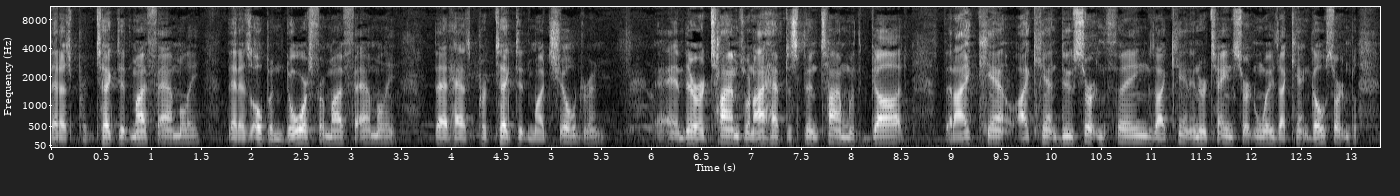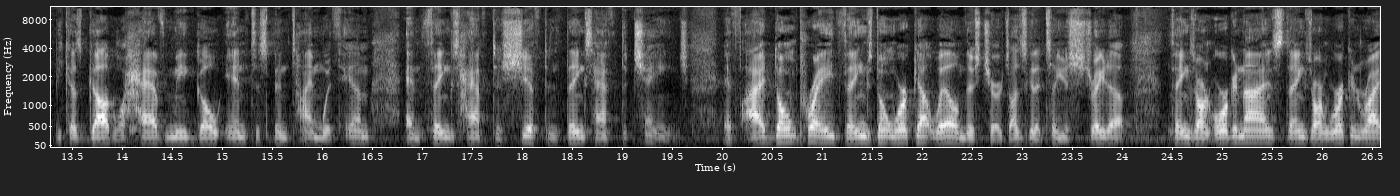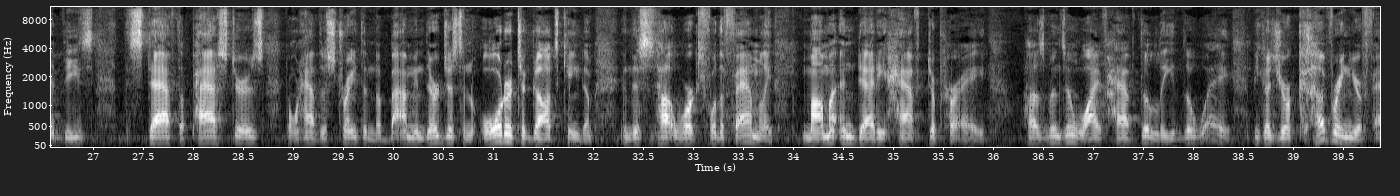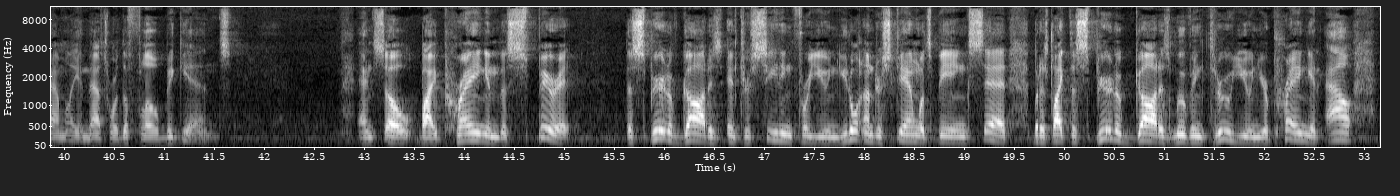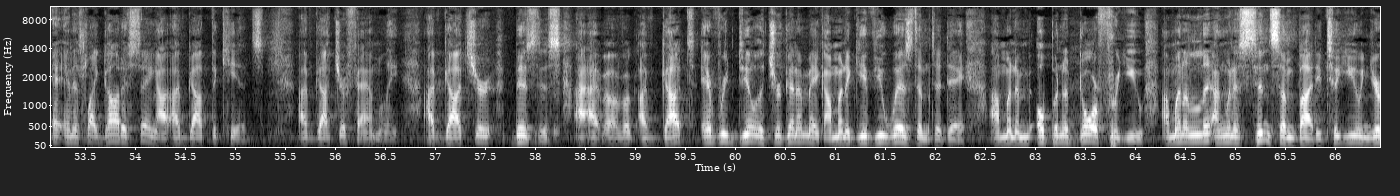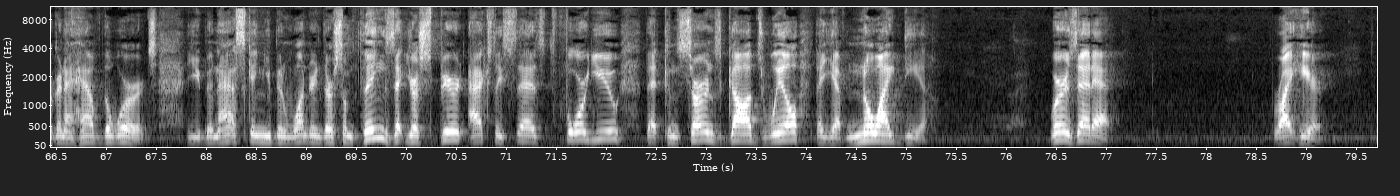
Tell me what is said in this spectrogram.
that has protected my family, that has opened doors for my family, that has protected my children. And there are times when I have to spend time with God that I can't I can't do certain things, I can't entertain certain ways, I can't go certain places because God will have me go in to spend time with him and things have to shift and things have to change. If I don't pray, things don't work out well in this church. I'm just going to tell you straight up. Things aren't organized, things aren't working right. These the staff, the pastors don't have the strength and the I mean they're just an order to God's kingdom. And this is how it works for the family. Mama and daddy have to pray husbands and wife have to lead the way because you're covering your family and that's where the flow begins. And so by praying in the spirit, the Spirit of God is interceding for you, and you don't understand what's being said, but it's like the Spirit of God is moving through you, and you're praying it out, and it's like God is saying, I've got the kids, I've got your family, I've got your business, I've, got every deal that you're going to make. I'm going to give you wisdom today. I'm going to open a door for you. I'm going going to send somebody to you, and you're going to have the words. You've been asking, you've been wondering. There's some things that your Spirit actually says for you that concerns God's will that you have no idea. Where is that at? Right here.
